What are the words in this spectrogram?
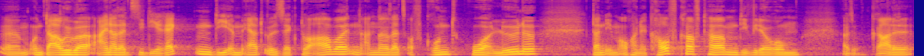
ähm, und darüber einerseits die Direkten, die im Erdölsektor arbeiten, andererseits aufgrund hoher Löhne dann eben auch eine Kaufkraft haben, die wiederum, also gerade,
